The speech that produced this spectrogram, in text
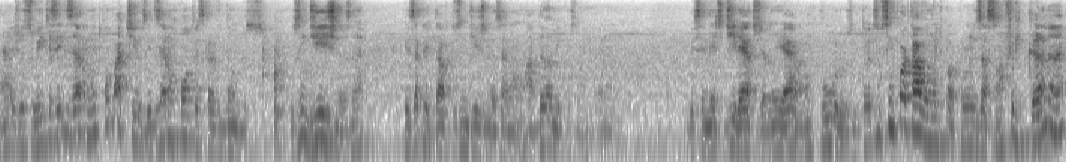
Né? Os jesuítas, eles eram muito combativos, eles eram contra a escravidão dos, dos indígenas, né? Eles acreditavam que os indígenas eram adâmicos, né? eram descendentes diretos de Adão e Eva, eram puros. Então eles não se importavam muito com a colonização africana, né?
